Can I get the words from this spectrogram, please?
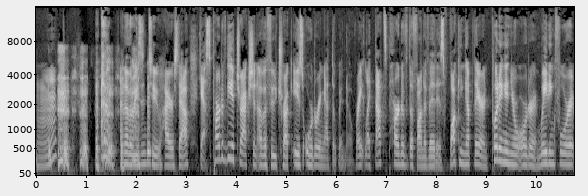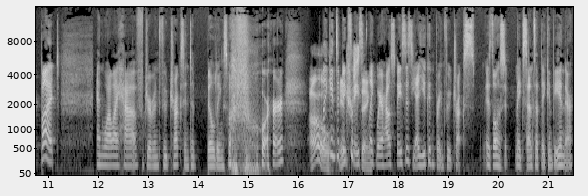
Mm-hmm. Another reason to hire staff. Yes, part of the attraction of a food truck is ordering at the window, right? Like that's part of the fun of it is walking up there and putting in your order and waiting for it. But and while I have driven food trucks into buildings before, oh, like into big spaces like warehouse spaces, yeah, you can bring food trucks as long as it makes sense that they can be in there.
